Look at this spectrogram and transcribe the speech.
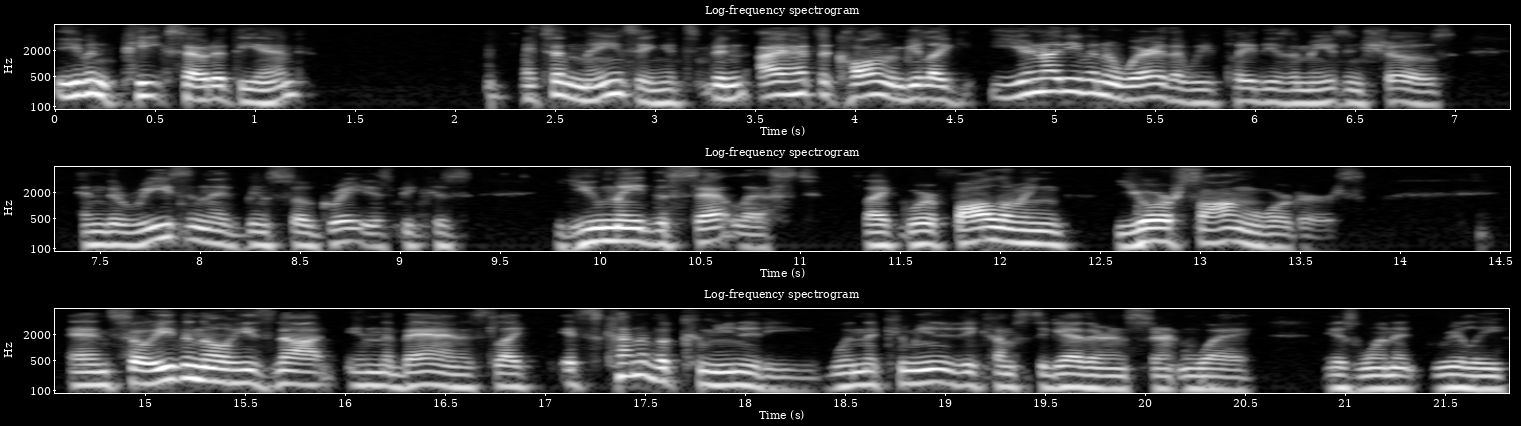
Even peaks out at the end. It's amazing. It's been I had to call him and be like, You're not even aware that we've played these amazing shows. And the reason they've been so great is because you made the set list. Like we're following your song orders. And so even though he's not in the band, it's like it's kind of a community. When the community comes together in a certain way is when it really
